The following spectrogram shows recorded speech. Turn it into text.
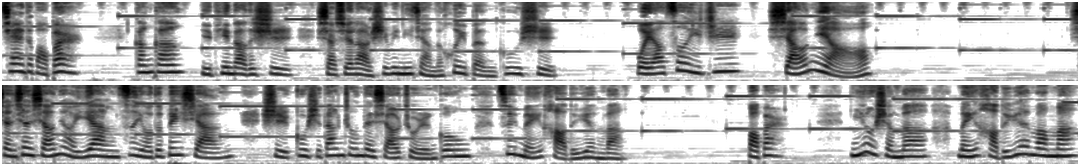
亲爱的宝贝儿，刚刚你听到的是小学老师为你讲的绘本故事。我要做一只小鸟，想像小鸟一样自由的飞翔，是故事当中的小主人公最美好的愿望。宝贝儿，你有什么美好的愿望吗？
